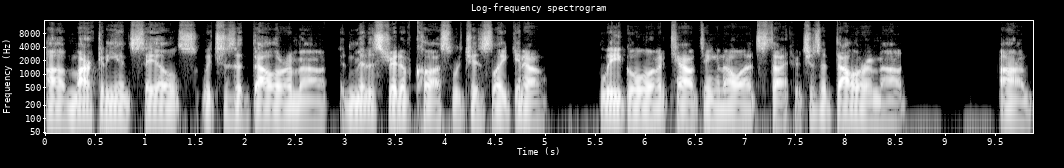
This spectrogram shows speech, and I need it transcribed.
uh, marketing and sales, which is a dollar amount, administrative costs, which is like, you know, legal and accounting and all that stuff, which is a dollar amount, um,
